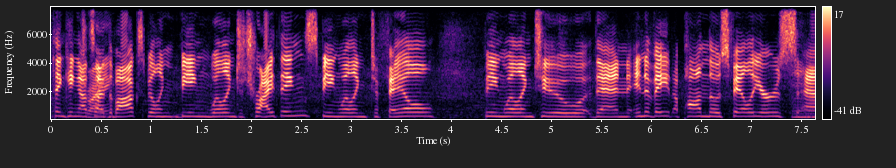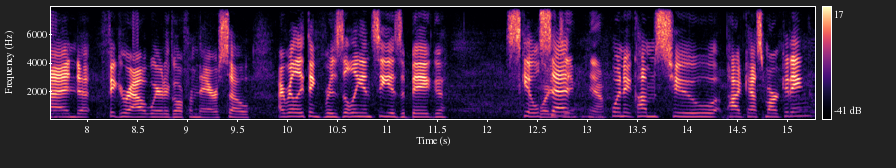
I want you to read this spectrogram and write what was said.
thinking outside Trying. the box, being, being willing to try things, being willing to fail, being willing to then innovate upon those failures and figure out where to go from there. So I really think resiliency is a big skill set yeah. when it comes to podcast marketing.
